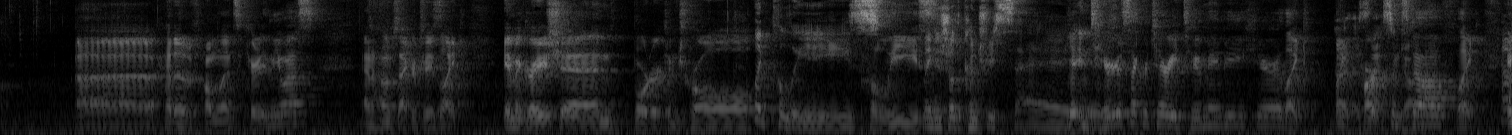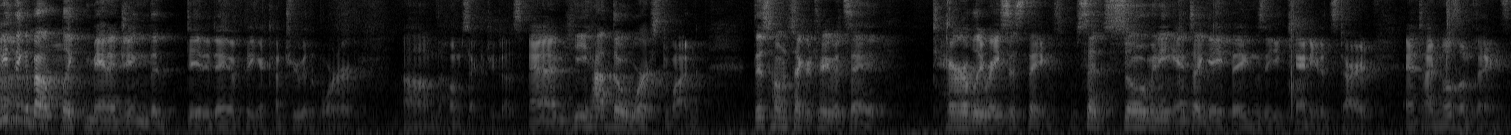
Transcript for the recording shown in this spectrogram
uh, head of Homeland Security in the U.S. And a home secretary is like immigration, border control, like police, police. making sure the country's safe. Yeah, interior secretary too, maybe here, like like is parks and stuff, like Ah. anything about like managing the day to day of being a country with a border. Um, the home secretary does, and he had the worst one. This home secretary would say terribly racist things, said so many anti-gay things that you can't even start, anti-Muslim things.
